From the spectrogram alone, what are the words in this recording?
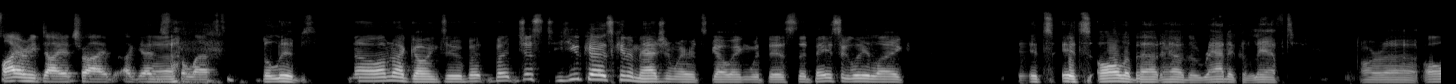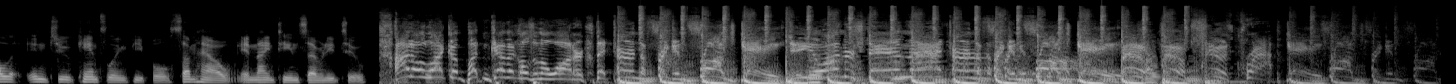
fiery diatribe against Uh, the left. the libs. No, I'm not going to, but but just you guys can imagine where it's going with this. That basically like it's it's all about how the radical left are uh, all into canceling people somehow in 1972. I don't like them putting chemicals in the water that turn the friggin' frogs gay. Do you understand that? Turn the friggin' frogs gay. Serious crap. Gay. Frogs, friggin' frogs.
